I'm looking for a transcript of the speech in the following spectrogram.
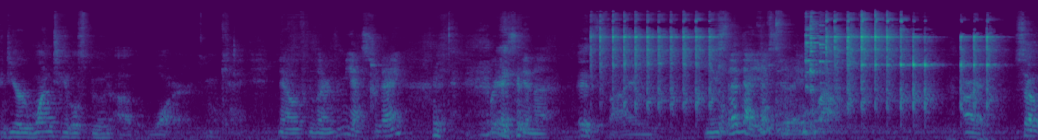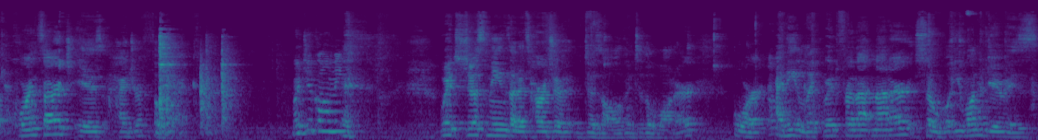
into your one tablespoon of water. Now, if we learned from yesterday, we're just gonna. It's fine. You said that yesterday as well. All right. So Okay. cornstarch is hydrophobic, What'd you call me? which just means that it's hard to dissolve into the water or oh. any liquid for that matter. So what you want to do is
